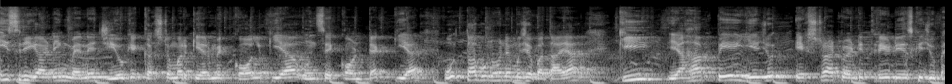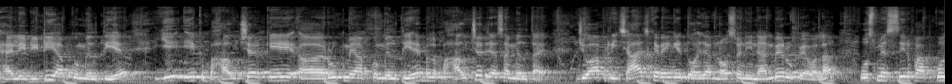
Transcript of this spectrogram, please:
इस रिगार्डिंग मैंने जियो के कस्टमर केयर में कॉल किया, उनसे कांटेक्ट किया। वो तब उन्होंने मुझे बताया कि यहाँ पे ये जो एक्स्ट्रा 23 डेज़ की जो वैलिडिटी आपको मिलती है, ये एक भाउचर के रूप में आपको मिलती है। मतलब भाउचर जैसा मिलता है। जो आप रिचार्ज करेंगे दो हज़ार वाला, उसमें सिर्फ़ आपको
